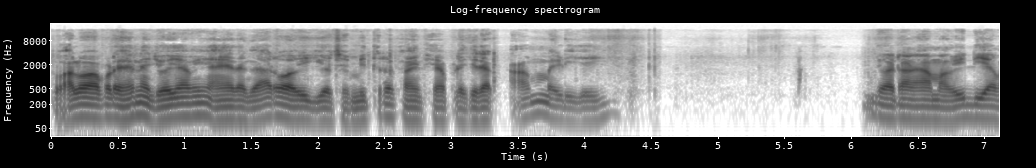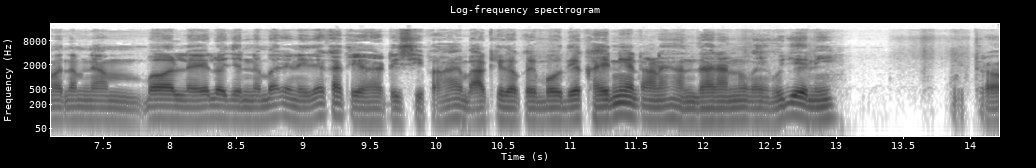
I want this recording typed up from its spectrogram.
તો હાલો, આપણે હે ને જોઈ આવીએ. અહીંયા ગારો આવી ગયો છે. મિત્રો તો અહીંથી આપણે જરાક આમ મળી જઈએ. જો અટાણે આમાં વિડીયામાં તમને આમ બલ ને એલોજન ને બને નહીં દેખાતી હોય ટીસી પાસે બાકી તો કંઈ બહુ દેખાય નહીં અટાણે, અંધારાનું કંઈ હુજે નહીં. મિત્રો.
